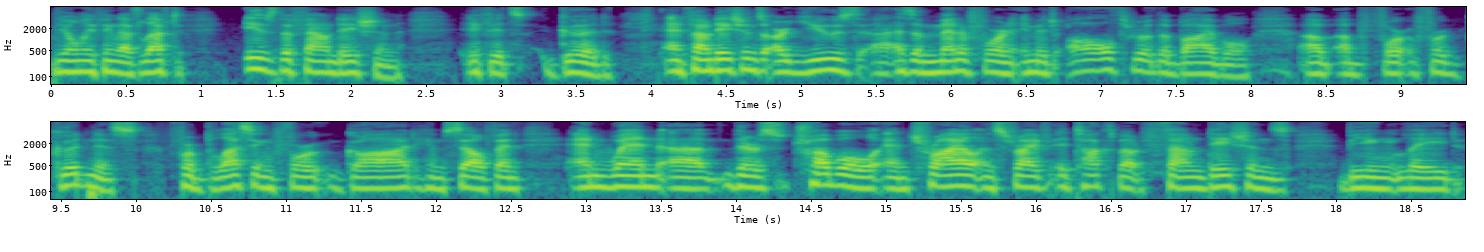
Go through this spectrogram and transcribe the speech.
the only thing that's left is the foundation if it's good. And foundations are used uh, as a metaphor and image all throughout the Bible uh, uh, for for goodness, for blessing, for God Himself. And and when uh, there's trouble and trial and strife, it talks about foundations being laid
